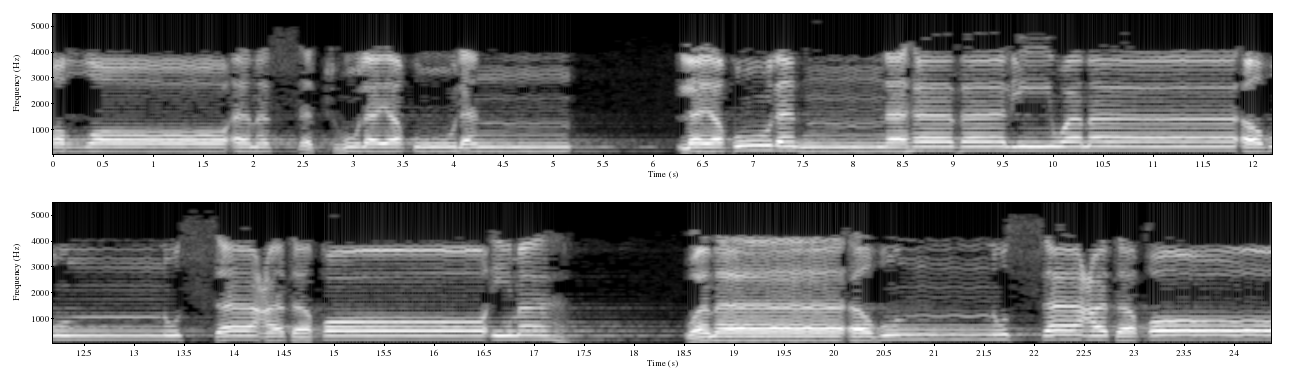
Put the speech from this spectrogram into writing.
ضَرَّاءٍ مَّسَّتْهُ لَيَقُولَنَّ لَيَقُولَنَّ هَذَا لِي وَمَا أَظُنُّ السَّاعَةَ قَائِمَةً وَمَا أَظُنُّ السَّاعَةَ قَائِمَةً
